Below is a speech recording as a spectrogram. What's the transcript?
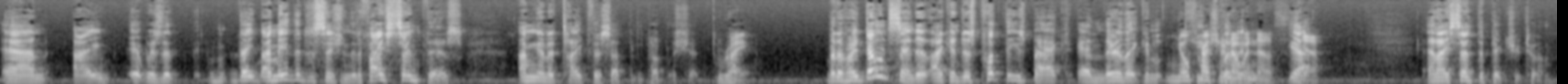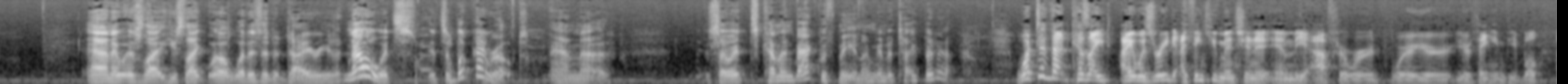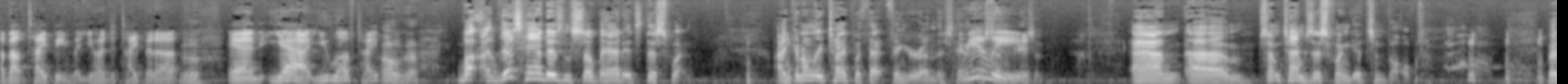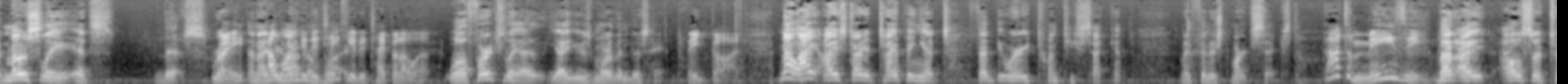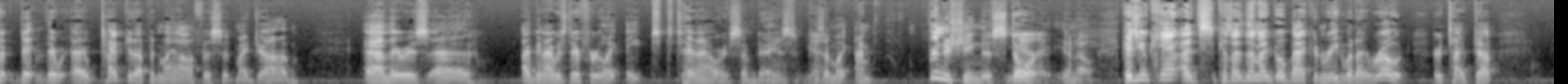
and I it was that they I made the decision that if I sent this, I'm going to type this up and publish it. Right. But if I don't send it, I can just put these back, and there they can. No pressure. No one knows. Yeah. And I sent the picture to him, and it was like he's like, "Well, what is it? A diary?" Like, no, it's it's a book I wrote, and uh, so it's coming back with me, and I'm going to type it up. What did that? Because I I was reading. I think you mentioned it in the afterword where you're you're thanking people about typing that you had to type it up. And yeah, you love typing. Oh, God. well, uh, this hand isn't so bad. It's this one. I can only type with that finger on this hand for some reason. And um, sometimes this one gets involved, but mostly it's this. Right. And I How long did it take why. you to type it all up? Well, fortunately, I, yeah, I use more than this hand. Thank God. No, I, I started typing it February 22nd, and I finished March 6th. That's amazing. But I also took there. I typed it up in my office at my job, and there was. Uh, I mean, I was there for like eight to ten hours some days because yeah. I'm like I'm finishing this story, you know, because you can't. Because I, then I'd go back and read what I wrote or typed up,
